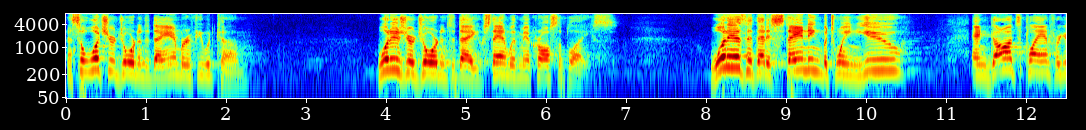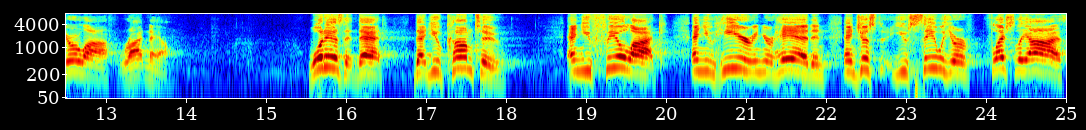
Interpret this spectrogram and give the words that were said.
And so, what's your Jordan today, Amber, if you would come? What is your Jordan today? Stand with me across the place. What is it that is standing between you and God's plan for your life right now? What is it that, that you come to and you feel like and you hear in your head and, and just you see with your fleshly eyes,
